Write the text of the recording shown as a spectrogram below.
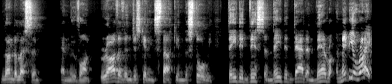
learn the lesson and move on rather than just getting stuck in the story they did this and they did that and they're wrong. And maybe you're right.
